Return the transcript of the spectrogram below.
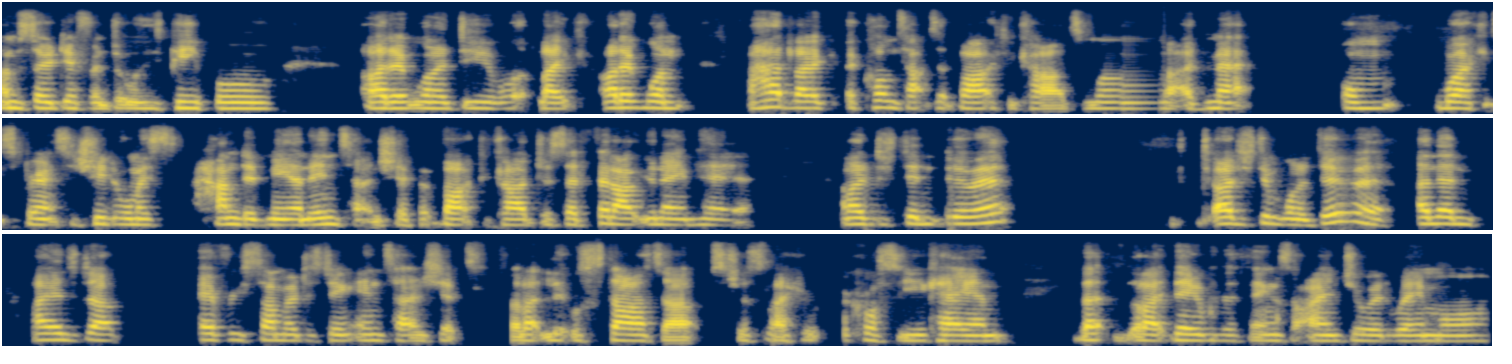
I'm so different to all these people. I don't want to do what, like, I don't want, I had like a contact at Barclaycards and one that I'd met on work experience and she'd almost handed me an internship at Barclaycard, just said, fill out your name here. And I just didn't do it. I just didn't want to do it. And then I ended up every summer just doing internships for like little startups, just like across the UK. And that like they were the things that I enjoyed way more.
